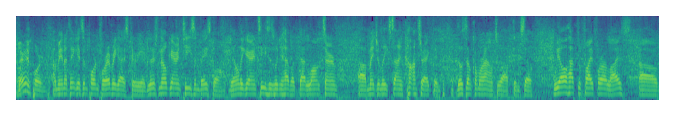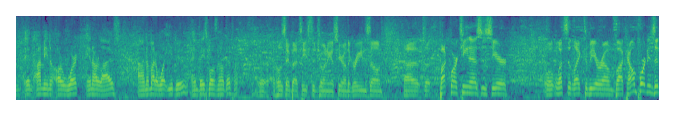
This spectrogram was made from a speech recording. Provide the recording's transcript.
Very important. I mean, I think it's important for every guy's career. There's no guarantees in baseball. The only guarantees is when you have a, that long-term uh, major league signed contract, and those don't come around too often. So we all have to fight for our lives, um, and I mean, our work in our lives, uh, no matter what you do. And baseball is no different. Uh, Jose Bautista joining us here on the Green Zone. Uh, the, Buck Martinez is here. Well, what's it like to be around Buck? How important is it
